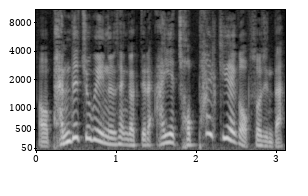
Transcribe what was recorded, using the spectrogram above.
어, 반대쪽에 있는 생각들을 아예 접할 기회가 없어진다.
